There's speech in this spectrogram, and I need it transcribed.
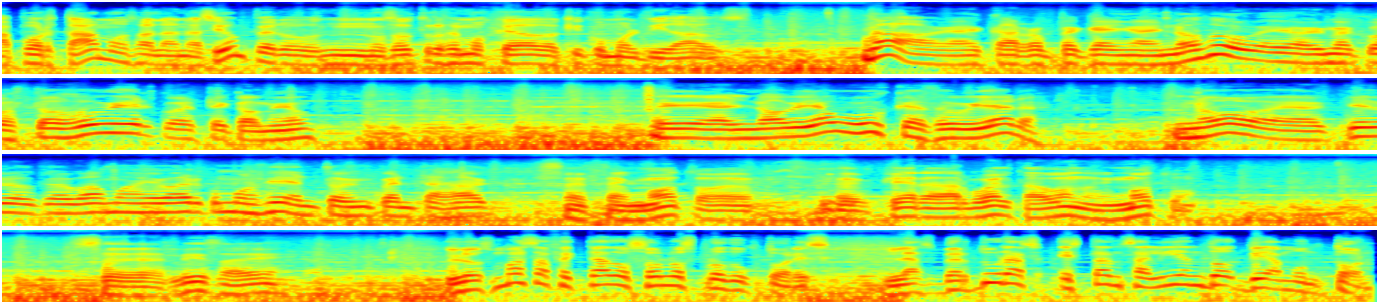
aportamos a la nación, pero nosotros hemos quedado aquí como olvidados. No, el carro pequeño ahí no sube, hoy me costó subir con este camión. Y él no había bus que subiera. No, aquí lo que vamos a llevar como 150 sacos. Se está en moto, eh, quiere dar vuelta a uno en moto. Se desliza ahí. Los más afectados son los productores. Las verduras están saliendo de a montón.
